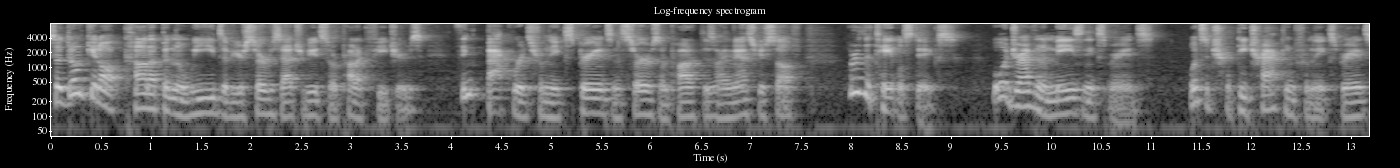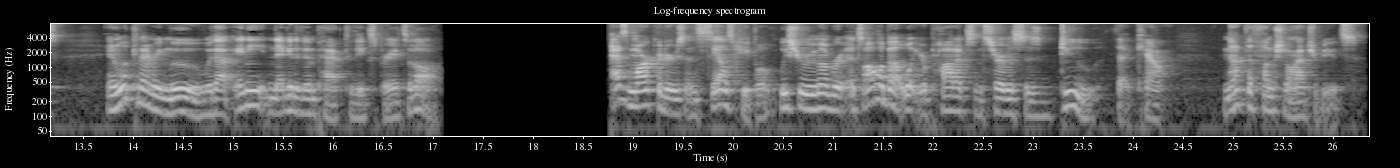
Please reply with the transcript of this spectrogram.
So don't get all caught up in the weeds of your service attributes or product features. Think backwards from the experience and service and product design and ask yourself what are the table stakes? What would drive an amazing experience? What's detracting from the experience? And what can I remove without any negative impact to the experience at all? As marketers and salespeople, we should remember it's all about what your products and services do that count. not the functional attributes.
